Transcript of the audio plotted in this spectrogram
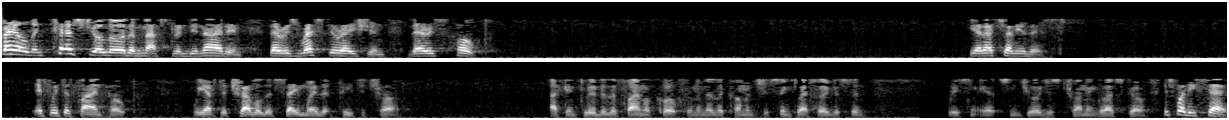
failed and cursed your Lord and Master and denied Him, there is restoration, there is hope. Yet I tell you this if we're to find hope, we have to travel the same way that Peter trod. I conclude with a final quote from another commentary, Sinclair Ferguson, recently at St George's Tron in Glasgow. It's what he says.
